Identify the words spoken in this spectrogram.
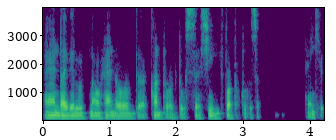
and I will now hand over the control to Sashi for the closer. Thank you.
